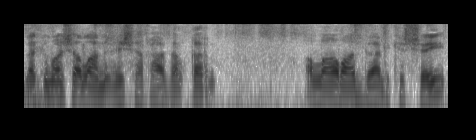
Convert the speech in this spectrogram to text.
لكن ما شاء الله نعيشها في هذا القرن. الله أراد ذلك الشيء.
